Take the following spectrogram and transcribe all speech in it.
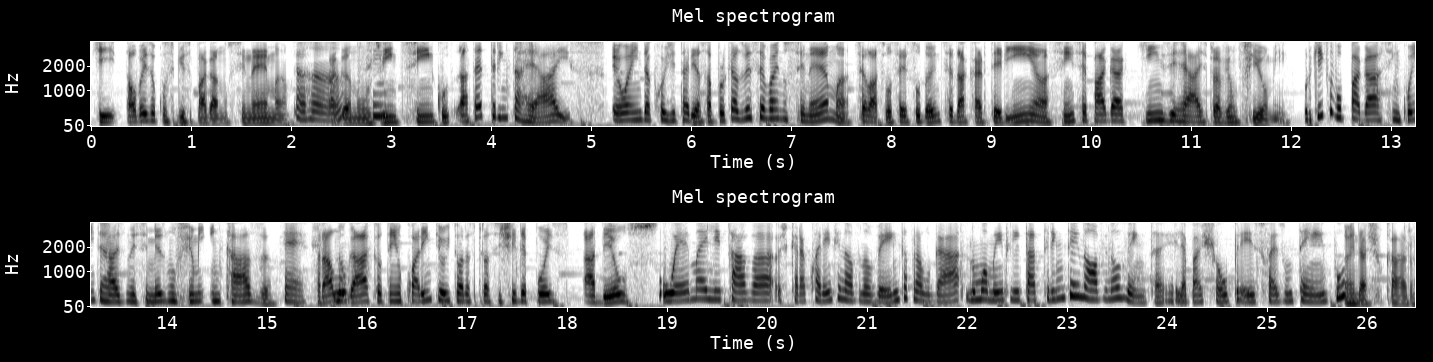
que talvez eu conseguisse pagar no cinema, Aham, pagando uns sim. 25, até 30 reais, eu ainda cogitaria, sabe? Porque às vezes você vai no cinema, sei lá, se você é estudante, você dá carteirinha, assim, você paga 15 reais pra ver um filme. Por que, que eu vou pagar 50 reais nesse mesmo filme em casa? É. Pra alugar, que eu tenho 48 horas pra assistir, depois, adeus. O Ema, ele tava, acho que era R$ 49,90 pra alugar. No momento, ele tá R$ 39,90. Ele abaixou o preço faz um tempo. Eu ainda acho caro.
